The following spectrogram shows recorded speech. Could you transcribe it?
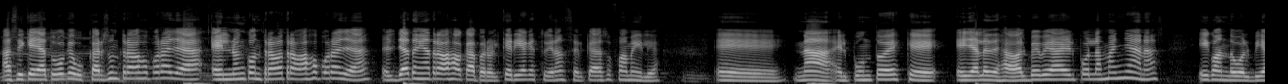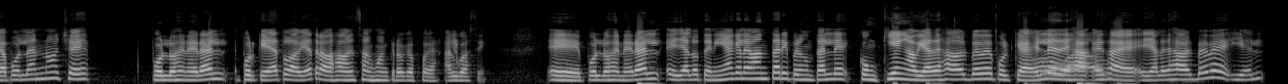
Así que ella tuvo que buscarse un trabajo por allá. Él no encontraba trabajo por allá. Él ya tenía trabajo acá, pero él quería que estuvieran cerca de su familia. Eh, nada, el punto es que ella le dejaba el bebé a él por las mañanas y cuando volvía por las noches, por lo general, porque ella todavía trabajaba en San Juan, creo que fue, algo así. Eh, por lo general, ella lo tenía que levantar y preguntarle con quién había dejado el bebé, porque a él Oh, le deja, wow. esa, ella le dejaba el bebé y él,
